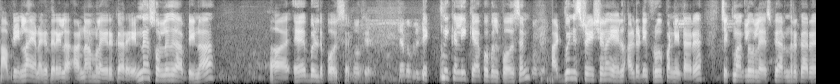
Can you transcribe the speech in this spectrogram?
அப்படின்லாம் எனக்கு தெரியல. அண்ணாமலை இருக்காரு. என்ன சொல்லுது அப்படின்னா abled person technically capable person அட்மினிஸ்ட்ரேஷனை ஆல்ரெடி ப்ரூவ் பண்ணிட்டாரு. சிக்மங்களூர்ல எஸ்பியா இருந்திருக்காரு.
